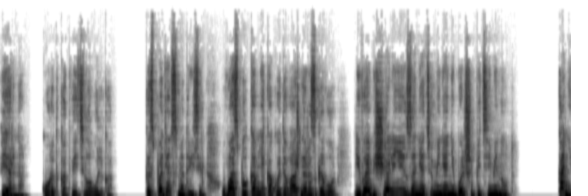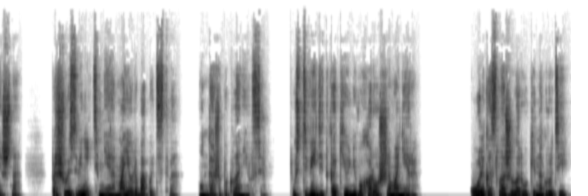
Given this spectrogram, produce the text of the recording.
«Верно», — коротко ответила Ольга. «Господин смотритель, у вас был ко мне какой-то важный разговор, и вы обещали занять у меня не больше пяти минут». «Конечно. Прошу извинить мне мое любопытство». Он даже поклонился. Пусть видит, какие у него хорошие манеры. Ольга сложила руки на груди.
